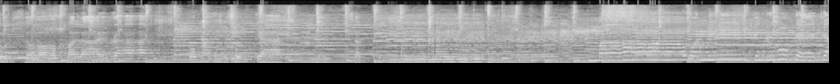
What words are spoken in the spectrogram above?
ทดสอบมาหลายราย ก็ไม่สนใจสักที มาวันนี้จึงรู้แก่ใจ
